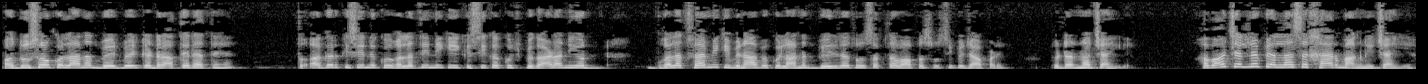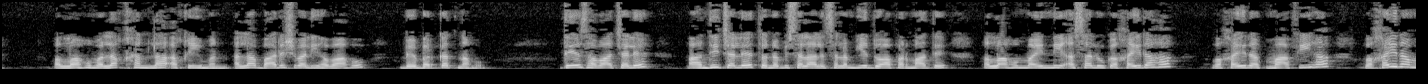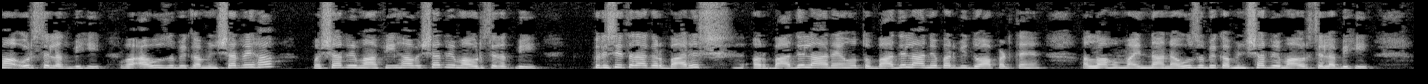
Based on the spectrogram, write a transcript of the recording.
اور دوسروں کو لانت بیچ بیچ کے ڈراتے رہتے ہیں۔ تو اگر کسی نے کوئی غلطی نہیں کی، کسی کا کچھ بگاڑا نہیں اور غلط فہمی کی بنا پہ کوئی لانت بھیج رہا تو ہو سکتا ہے واپس اسی پہ جا پڑے۔ تو ڈرنا چاہیے۔ ہوا چلنے پہ اللہ سے خیر مانگنی چاہیے۔ اللہ ملخن لا عقیمن اللہ بارش والی ہوا ہو، بے برکت نہ ہو۔ تیز ہوا چلے آندھی چلے تو نبی صلی اللہ علیہ وسلم یہ دعا فرماتے اللہ انی اسلو کا خیرہ و خیر معافی ہا و خیر ما ارسلت بھی و اعوذ کا من شرحا و شر معافی ہا و شر ما ارسلت بھی پھر اسی طرح اگر بارش اور بادل آ رہے ہوں تو بادل آنے پر بھی دعا پڑتے ہیں اللہ انا نعوذ بک من شر ما ارسل بھی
